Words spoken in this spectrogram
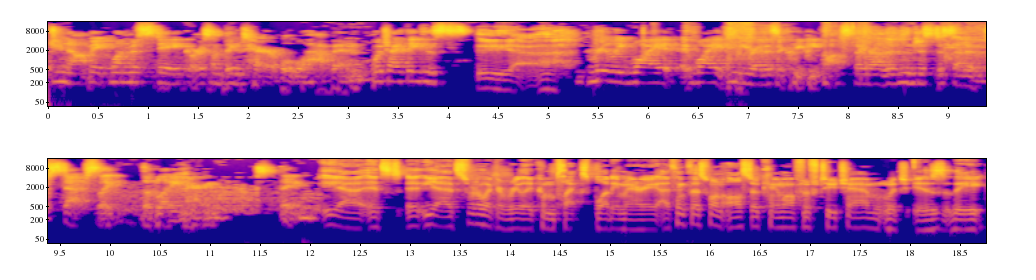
do not make one mistake, or something terrible will happen. Which I think is Yeah. really why it why it can be read as a creepy pasta rather than just a set of steps like the Bloody Mary thing. Yeah, it's it, yeah, it's sort of like a really complex Bloody Mary. I think this one also came off of 2chan, which is the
